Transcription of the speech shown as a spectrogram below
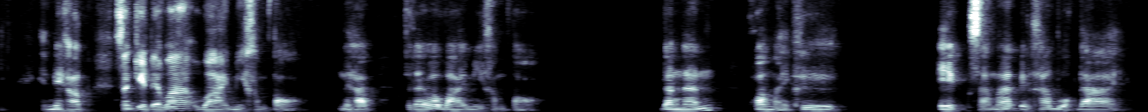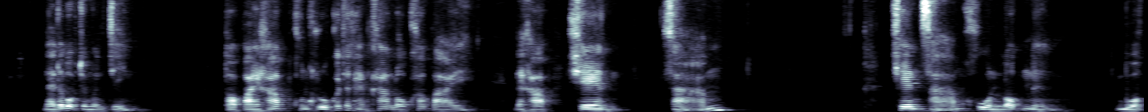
4 เห็นไหมครับ สังเกตได้ว่า y มีคำตอบนะครับ จะได้ว่า y มีคำตอบ ดังนั้นความหมายคือ x สามารถเป็นค่าบวกได้ ในระบบจำนวนจริง ต่อไปครับคุณครูก็จะแทนค่าลบเข้าไปนะครับ เช่น 3 เช่น 3 คูณลบ 1 บวก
